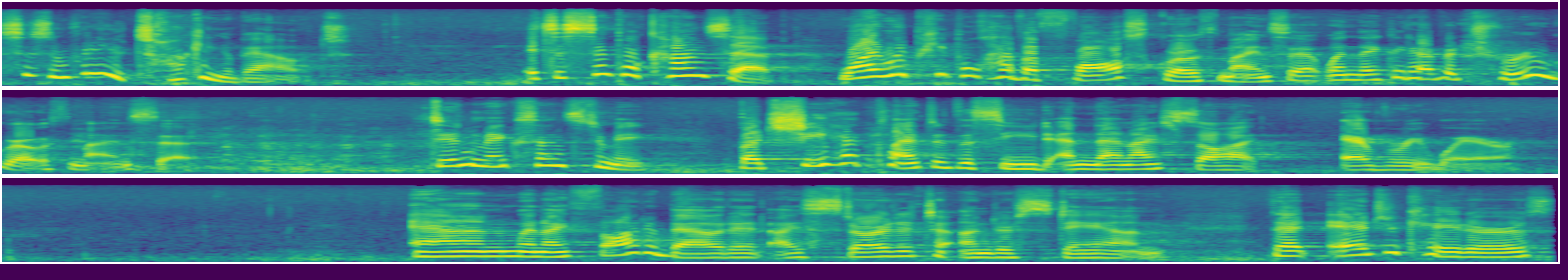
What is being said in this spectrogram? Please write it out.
Susan, what are you talking about? It's a simple concept. Why would people have a false growth mindset when they could have a true growth mindset? Didn't make sense to me. But she had planted the seed, and then I saw it everywhere. And when I thought about it, I started to understand that educators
